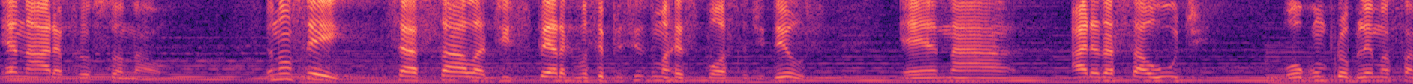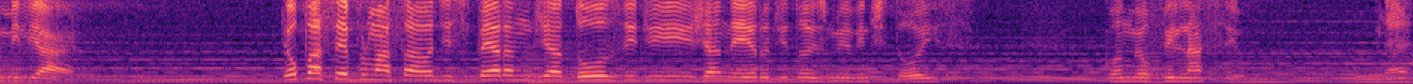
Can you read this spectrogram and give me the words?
é na área profissional. Eu não sei se a sala de espera que você precisa de uma resposta de Deus é na área da saúde ou algum problema familiar. Eu passei por uma sala de espera no dia 12 de janeiro de 2022, quando meu filho nasceu, né?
